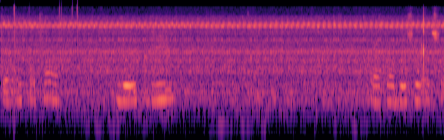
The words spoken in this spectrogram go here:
তোমার কথা বলবি একা বসে আছে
